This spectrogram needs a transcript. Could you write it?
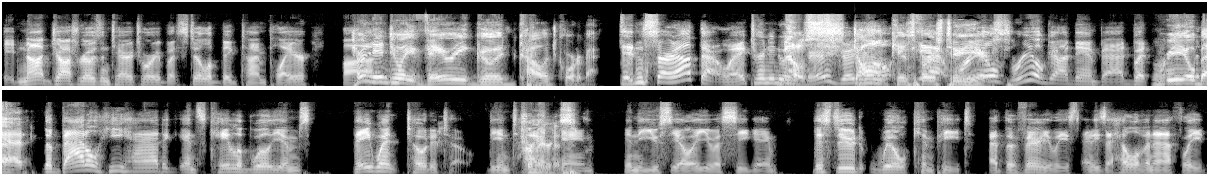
it, not Josh Rosen territory, but still a big time player. Uh, Turned into a very good college quarterback. didn't start out that way. Turned into No, a very good stunk his first two real, years. Real goddamn bad. But Real bad. the battle he had against Caleb Williams, they went toe to toe the entire Tremendous. game in the UCLA USC game. This dude will compete at the very least, and he's a hell of an athlete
